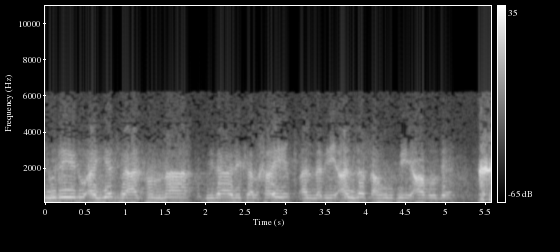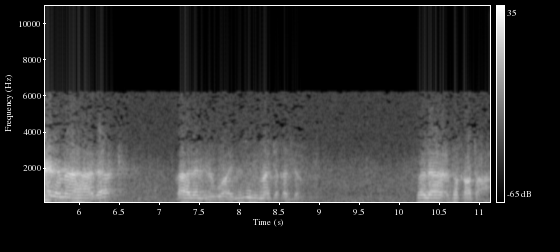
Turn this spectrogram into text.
يريد أن يدفع الحمى بذلك الخيط الذي علقه في عضده. قال ما هذا؟ قال انه مثل ما تقدم. فلا فقطعه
